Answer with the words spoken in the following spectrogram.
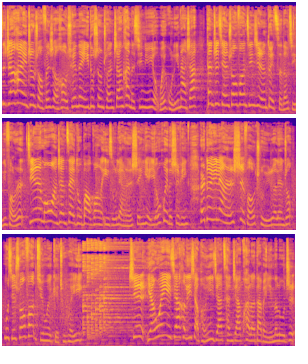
自张翰与郑爽分手后，圈内一度盛传张翰的新女友维古力娜扎，但之前双方经纪人对此都极力否认。今日某网站再度曝光了一组两人深夜幽会的视频，而对于两人是否处于热恋中，目前双方均未给出回应。近日，杨威一家和李小鹏一家参加《快乐大本营》的录制，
